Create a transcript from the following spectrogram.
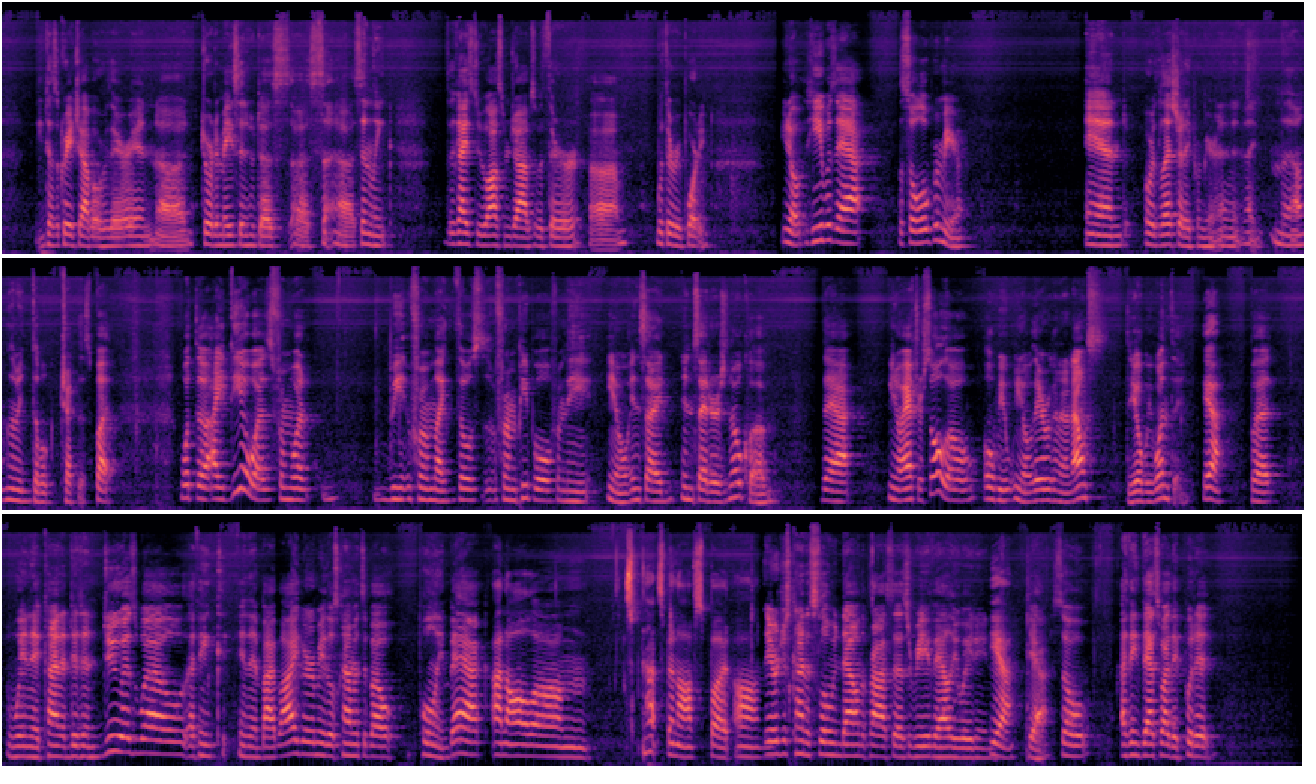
he does a great job over there, and uh, Jordan Maison who does uh, uh, Cinelinx. The guys do awesome jobs with their um, with their reporting. You know, he was at the solo premiere and or the Last Jedi premiere, and I, let me double check this. But what the idea was, from what we from like those from people from the you know inside insiders no club, that you know after Solo, Obi, you know they were going to announce the Obi Wan thing, Yeah. but when it kind of didn't do as well, I think, and then Bob Iger made those comments about pulling back. On all, um, not spin offs, but, um, They were just kind of slowing down the process, reevaluating. yeah. Yeah. So I think that's why they put it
